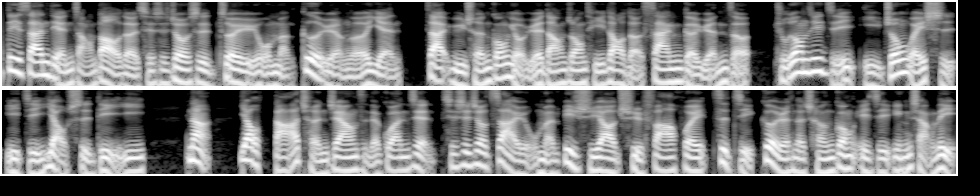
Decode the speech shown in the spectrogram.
第三点讲到的，其实就是对于我们个人而言，在《与成功有约》当中提到的三个原则：主动积极、以终为始，以及要事第一。那要达成这样子的关键，其实就在于我们必须要去发挥自己个人的成功以及影响力，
